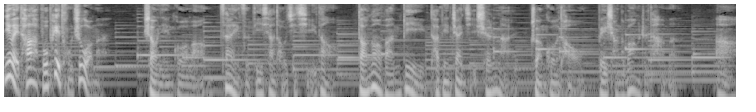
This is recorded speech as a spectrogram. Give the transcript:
因为他不配统治我们。少年国王再次低下头去祈祷。祷告完毕，他便站起身来，转过头，悲伤地望着他们。啊，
